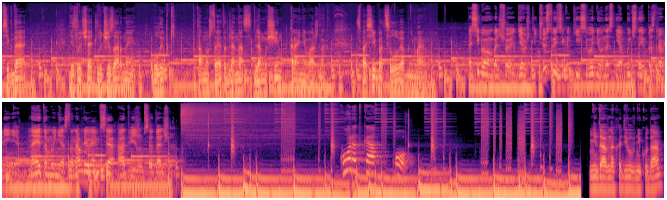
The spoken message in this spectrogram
всегда излучать лучезарные улыбки, потому что это для нас, для мужчин, крайне важно. Спасибо, целую, обнимаю. Спасибо вам большое. Девушки, чувствуете, какие сегодня у нас необычные поздравления? На этом мы не останавливаемся, а движемся дальше. Коротко о. Недавно ходил в никуда.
